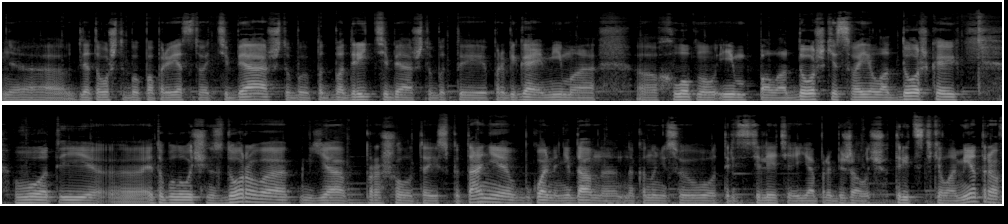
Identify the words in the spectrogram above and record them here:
э, для того, чтобы поприветствовать тебя, чтобы подбодрить тебя, чтобы ты, пробегая мимо, э, хлопнул им по ладошке своей ладошкой. Вот, и э, это было очень здорово. Я прошел это испытание. Буквально недавно, накануне своего 30-летия, я пробежал еще 30 километров.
